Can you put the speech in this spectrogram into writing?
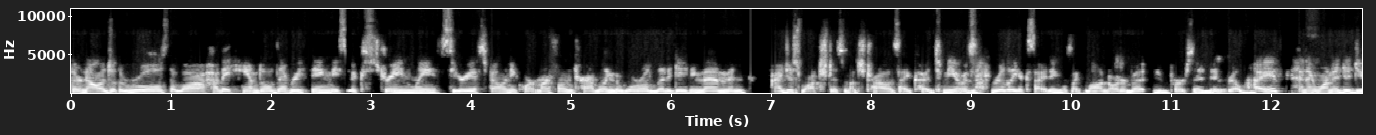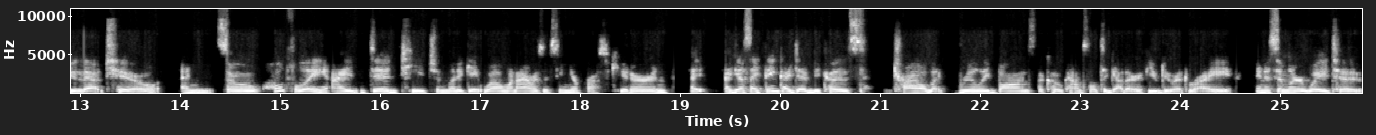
their knowledge of the rules, the law, how they handled everything, these extremely serious felony court martial and traveling the world litigating them. And I just watched as much trial as I could. To me, it was really exciting. It was like law and order, but in person, in real life. And I wanted to do that too. And so hopefully I did teach and litigate well when I was a senior prosecutor. And I, I guess I think I did because trial like really bonds the co-counsel together if you do it right. In a similar way to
